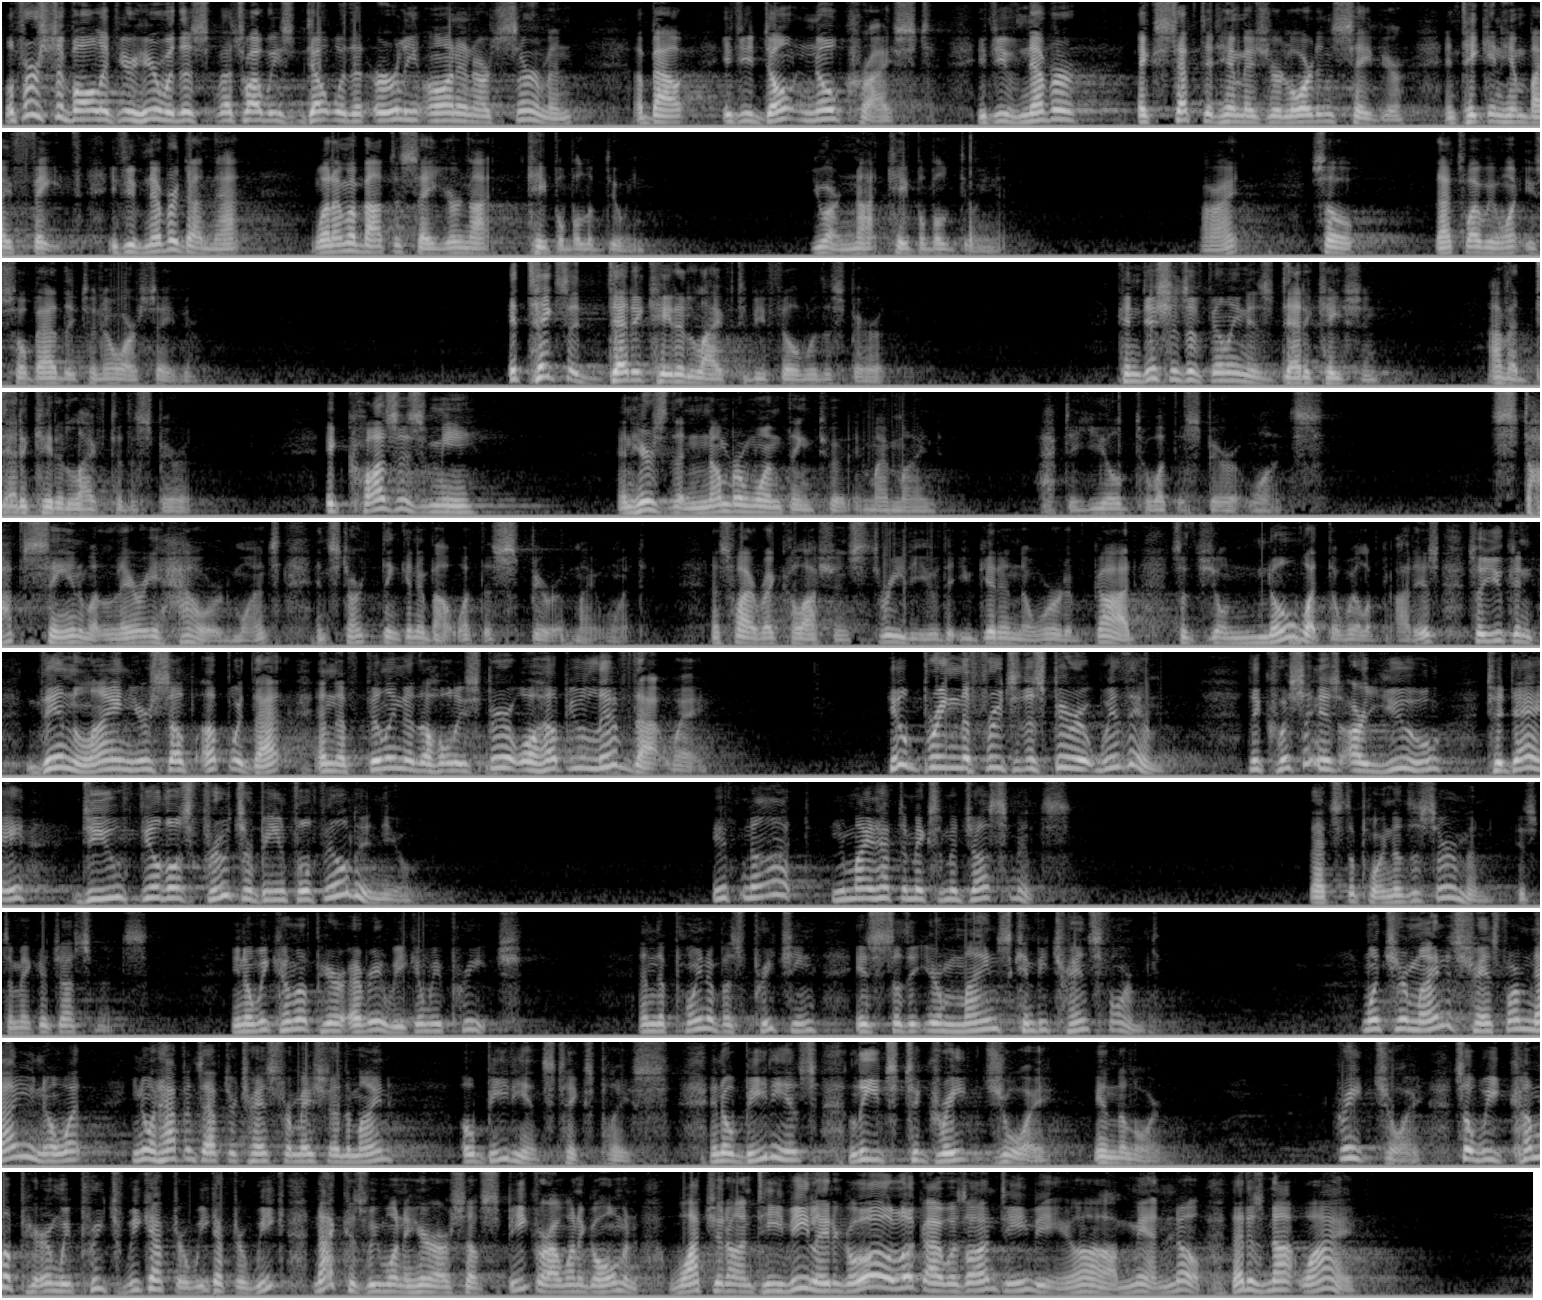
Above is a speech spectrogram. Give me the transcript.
Well, first of all, if you're here with us, that's why we dealt with it early on in our sermon about if you don't know Christ, if you've never accepted him as your Lord and Savior and taken him by faith, if you've never done that, what I'm about to say, you're not capable of doing. You are not capable of doing it. All right? So that's why we want you so badly to know our Savior. It takes a dedicated life to be filled with the Spirit. Conditions of filling is dedication. I have a dedicated life to the Spirit. It causes me, and here's the number one thing to it in my mind I have to yield to what the Spirit wants. Stop saying what Larry Howard wants and start thinking about what the Spirit might want. That's why I read Colossians 3 to you that you get in the Word of God so that you'll know what the will of God is, so you can then line yourself up with that, and the filling of the Holy Spirit will help you live that way. He'll bring the fruits of the Spirit with Him. The question is are you today, do you feel those fruits are being fulfilled in you? If not, you might have to make some adjustments. That's the point of the sermon, is to make adjustments. You know, we come up here every week and we preach. And the point of us preaching is so that your minds can be transformed. Once your mind is transformed, now you know what you know what happens after transformation of the mind? Obedience takes place. And obedience leads to great joy in the Lord. Great joy. So we come up here and we preach week after week after week, not because we want to hear ourselves speak or I want to go home and watch it on TV later go, oh, look, I was on TV. Oh, man, no, that is not why.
